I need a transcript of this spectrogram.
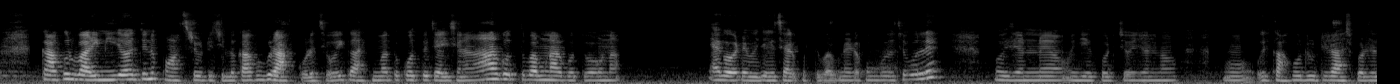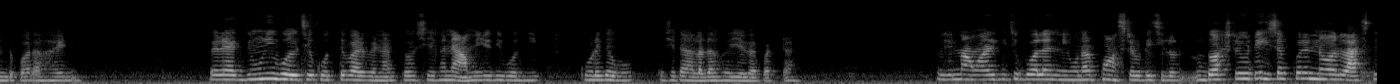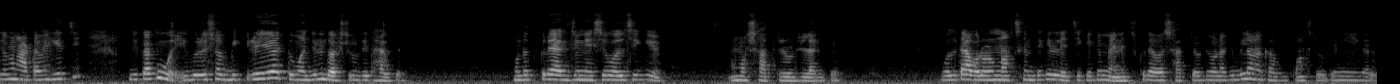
কাকুর বাড়ি নিয়ে যাওয়ার জন্য পাঁচটা রুটি ছিল। কাকুকে রাগ করেছে। ওই কাকিমা তো করতে চাইছে না। আর করতে পারব না, আর করতে পারব না। এগারোটা বেজে গেছে আর করতে পারব না, এরকম বলছে বলে। ওই জন্য ইয়ে করছে, ওই জন্য ওই কাকুর রুটির আজ পর্যন্ত করা হয়নি। এবার একজনই বলছে, করতে পারবে না। তো সেখানে আমি যদি বলি, করে দেবো। তো সেটা আলাদা হয়ে যাবে ব্যাপারটা। ওই জন্য আমার আর কিছু বলার নেই। ওনার পাঁচটা রুটি ছিল। দশটা রুটি হিসাব করে নেওয়ার লাস্টে যখন আটা মেখেছি, যে কাকু, এগুলো সব বিক্রি হয়ে যাবে, তোমার জন্য দশটা রুটি থাকবে। হঠাৎ করে একজন এসে বলছে কি, আমার সাতটা রুটি লাগবে। বলতে আবার ওর মাঝখান থেকে লেচি কেটে ম্যানেজ করে আবার সাতটা রুটি ওনাকে দিলাম আর কাকু পাঁচটা রুটি নিয়ে গেল।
